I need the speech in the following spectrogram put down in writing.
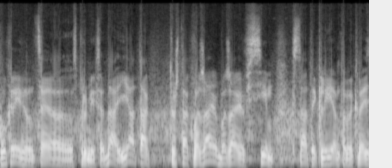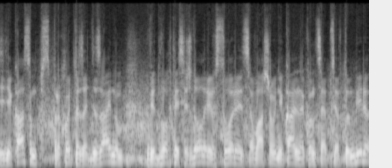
в Україні на це спромігся. Да, я так тож так вважаю. Бажаю всім стати клієнтами Crazy Decasum. Приходьте за дизайном від 2000 доларів. Створюється ваша унікальна концепція автомобілю,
